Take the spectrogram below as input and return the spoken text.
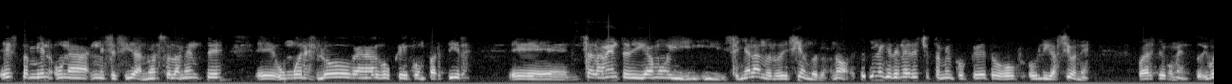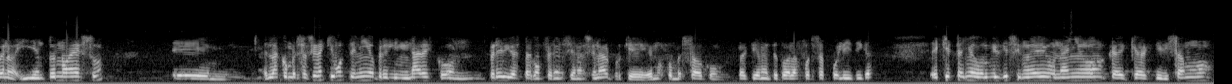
es también una necesidad, no es solamente eh, un buen eslogan, algo que compartir eh, solamente, digamos, y, señalándolo, diciéndolo. No, esto tiene que tener hechos también concretos, obligaciones para este momento. Y bueno, y en torno a eso, eh, las conversaciones que hemos tenido preliminares con previo a esta conferencia nacional, porque hemos conversado con prácticamente todas las fuerzas políticas, es que este año 2019 es un año que caracterizamos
